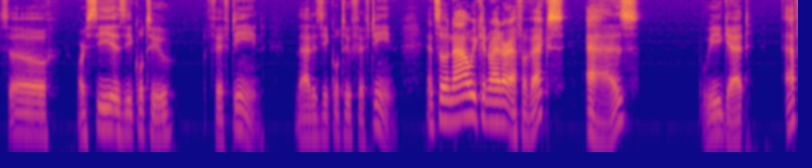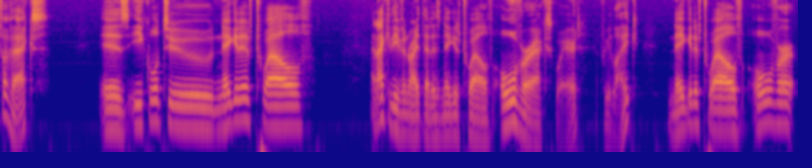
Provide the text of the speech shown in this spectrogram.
So, or c is equal to 15. That is equal to 15. And so now we can write our f of x as we get f of x is equal to negative 12 and I could even write that as negative 12 over x squared, if we like. Negative 12 over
